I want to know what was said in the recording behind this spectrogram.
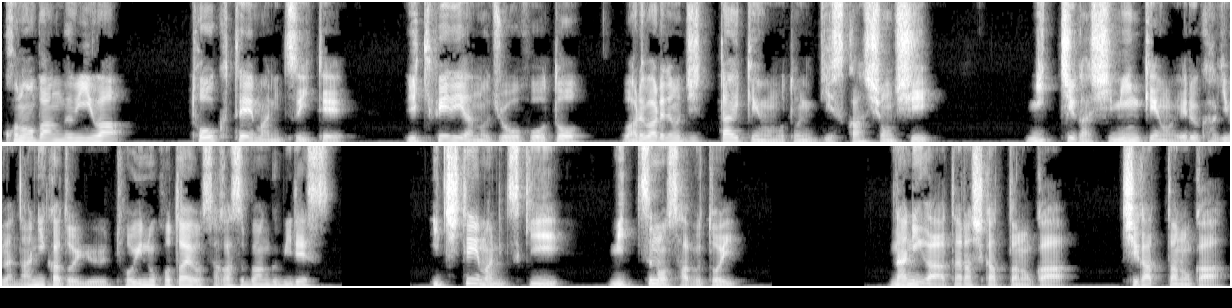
この番組はトークテーマについて、ウィキペディアの情報と我々の実体験をもとにディスカッションし、ニッチが市民権を得る鍵は何かという問いの答えを探す番組です。1テーマにつき3つのサブ問い。何が新しかったのか、違ったのか、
